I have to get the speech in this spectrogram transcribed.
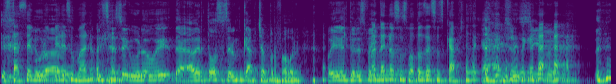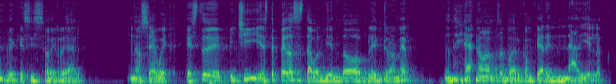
¿Estás seguro No que eres humano? ¿Estás seguro, güey? A ver, todos hacer un captcha, por favor. Oye, ¿tú eres fake? Mándenos sus fotos de sus captchas acá. Sí, güey. De que sí soy real. No sé, güey. Este pinche, este pedo se está volviendo Blade Runner, donde ya no vamos a poder confiar en nadie, loco.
